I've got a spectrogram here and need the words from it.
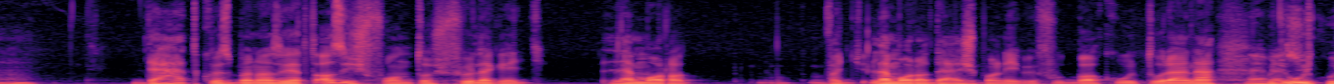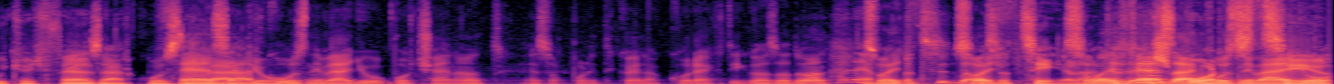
Uh-huh. De hát közben azért az is fontos, főleg egy lemarad, vagy lemaradásban lévő futballkultúránál. Nem hogy úgy, úgy, hogy felzárkózni, felzárkózni vágyó. vágyó. bocsánat, ez a politikailag korrekt igazad van. Hát nem, szóval, ez, szóval, az a cél. Szóval hát ez felzárkózni vágyó,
